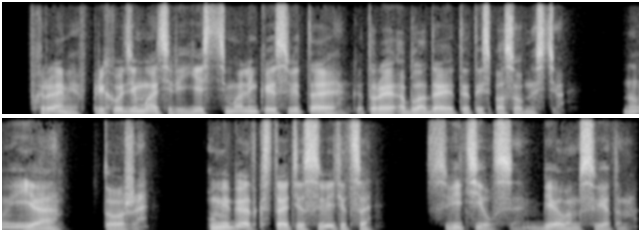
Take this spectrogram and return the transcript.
— в храме, в приходе матери, есть маленькая святая, которая обладает этой способностью. Ну и я тоже. Умигат, кстати, светится, светился белым светом.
